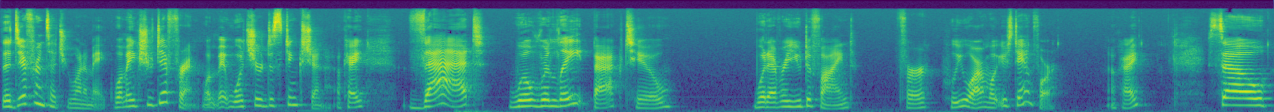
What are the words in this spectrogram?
The difference that you want to make, what makes you different, what, what's your distinction. Okay. That will relate back to whatever you defined for who you are and what you stand for. Okay. So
